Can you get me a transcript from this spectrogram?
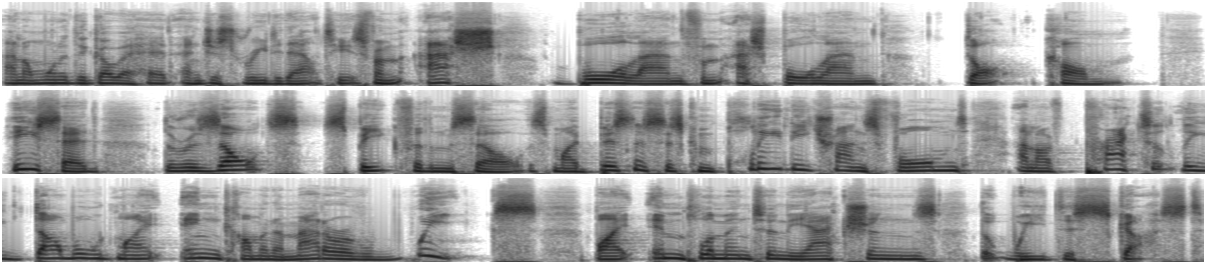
And I wanted to go ahead and just read it out to you. It's from Ash Borland from ashborland.com. He said, The results speak for themselves. My business has completely transformed, and I've practically doubled my income in a matter of weeks by implementing the actions that we discussed.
